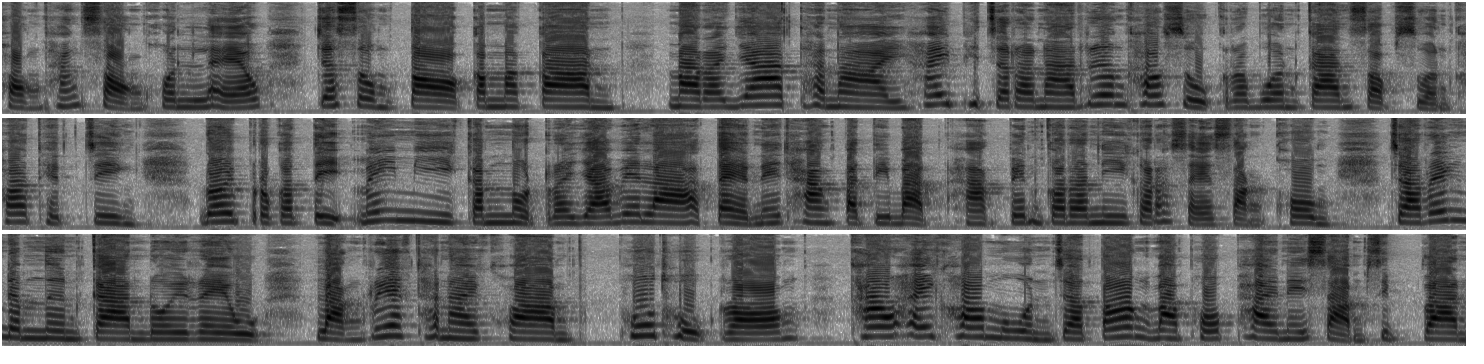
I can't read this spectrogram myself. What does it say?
ของทั้งสองคนแล้ว จะส่งต่อกรรมการมารยาททนายให้พิจารณาเรื่องเข้าสู่กระบวนการสอบสวนข้อเท็จจริง โดยปกติไม่มีกำหนดระยะเวลา แต่ในทางปฏิบัติหากเป็นกรณีกระแสสังคม จะเร่งดำเนินการโดยเร็ว หลังเรียกทนายความผู้ถูกร้อง เข้าให้ข้อมูลจะต้องมาพบภายใน 30 วัน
